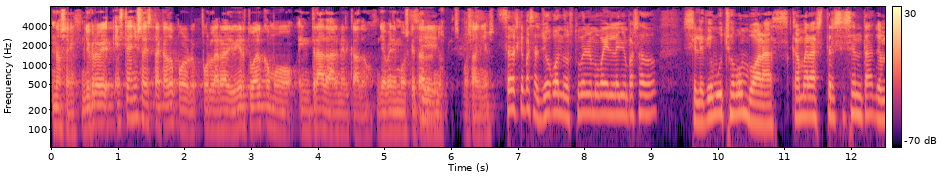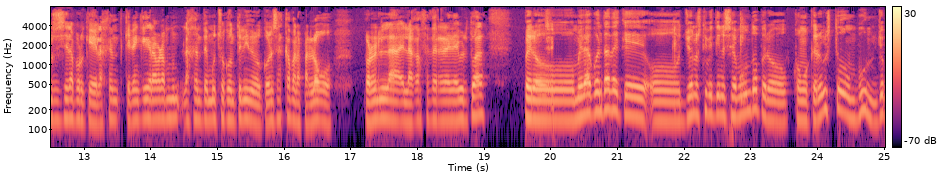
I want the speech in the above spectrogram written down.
No sé, yo creo que este año se ha destacado por, por la realidad virtual como entrada al mercado. Ya veremos qué tal en los próximos años. ¿Sabes qué pasa? Yo cuando estuve en el mobile el año pasado se le dio mucho bombo a las cámaras 360. Yo no sé si era porque la gente querían que grabara la gente mucho contenido con esas cámaras para luego ponerla en la gafas de realidad virtual. Pero me he dado cuenta de que o yo no estoy metido en ese mundo, pero como que no he visto un boom. Yo,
